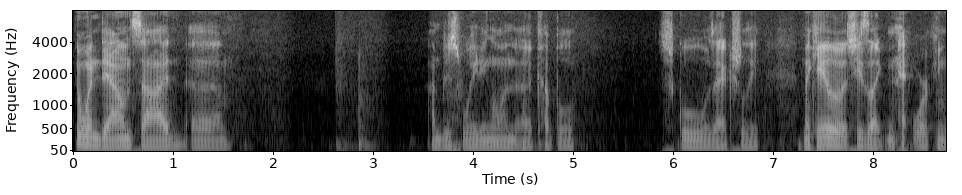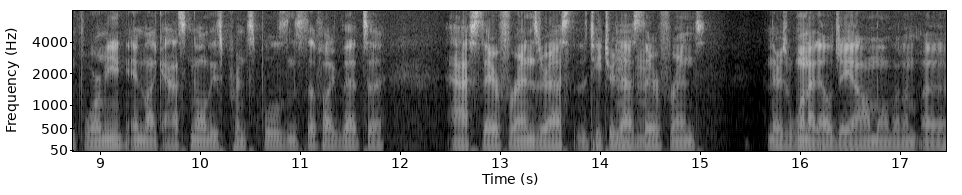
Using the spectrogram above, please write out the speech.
the one downside. Uh, I'm just waiting on a couple schools actually. Michaela, she's like networking for me and like asking all these principals and stuff like that to ask their friends or ask the teachers ask Mhm. their friends. And there's one at LJ Alleman that I'm uh,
